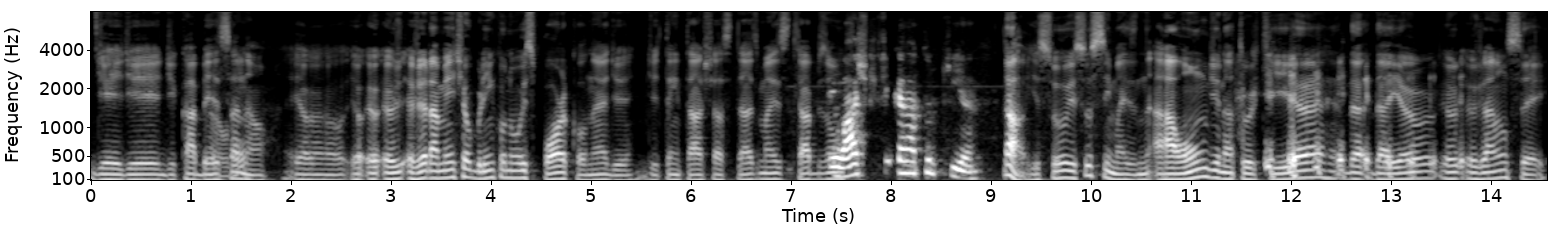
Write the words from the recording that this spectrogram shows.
de, de, de cabeça, não. Né? não. Eu, eu, eu, eu, geralmente eu brinco no Sporkle, né? De, de tentar achar cidades, mas Trabzon... Eu acho que fica na Turquia. Não, isso, isso sim, mas aonde na Turquia, da, daí eu, eu, eu, já não sei.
